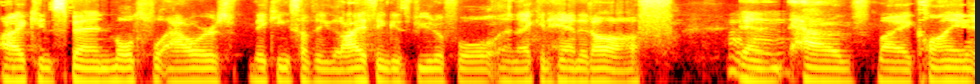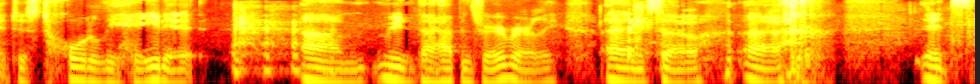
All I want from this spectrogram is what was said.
I can spend multiple hours making something that I think is beautiful, and I can hand it off and have my client just totally hate it. Um, I mean, that happens very rarely, and so uh, it's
